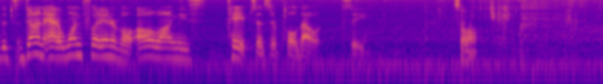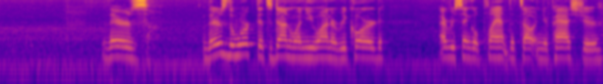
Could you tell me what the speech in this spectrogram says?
that's done at a one foot interval all along these tapes as they're pulled out. See? So there's there's the work that's done when you want to record every single plant that's out in your pasture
